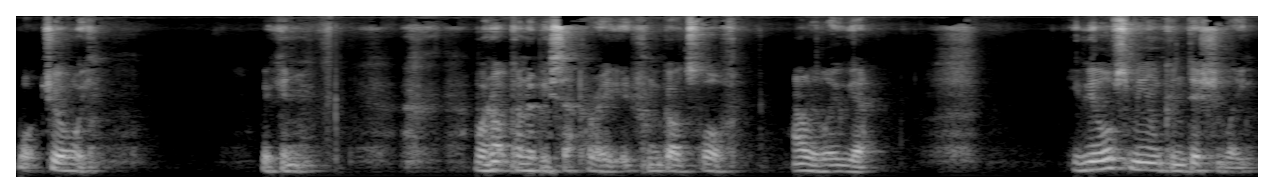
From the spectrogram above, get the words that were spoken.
What joy! We can, we're not going to be separated from God's love. Hallelujah. If He loves me unconditionally,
